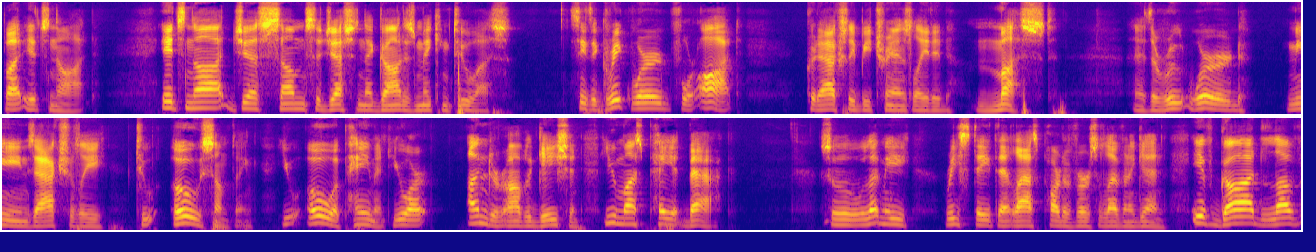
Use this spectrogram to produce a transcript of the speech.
but it's not. It's not just some suggestion that God is making to us. See, the Greek word for ought could actually be translated must. Uh, the root word means actually to owe something. You owe a payment. You are under obligation. You must pay it back. So let me restate that last part of verse 11 again. If God loved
